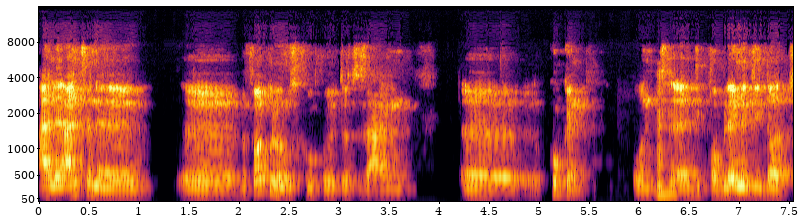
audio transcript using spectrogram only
alle einzelne äh, Bevölkerungsgruppen sozusagen äh, gucken und mhm. äh, die Probleme, die dort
